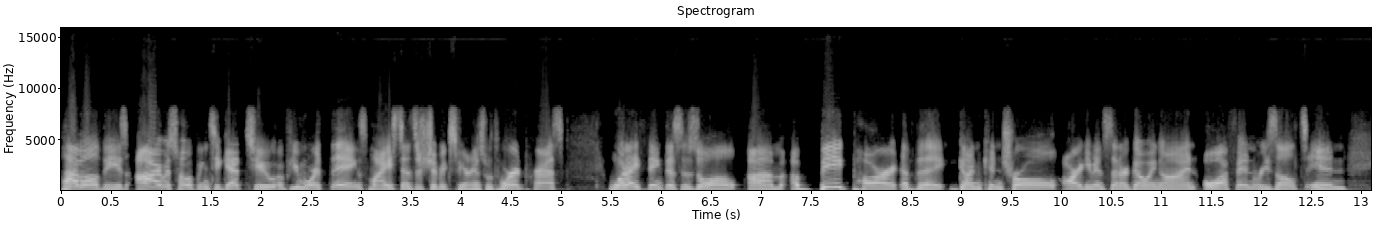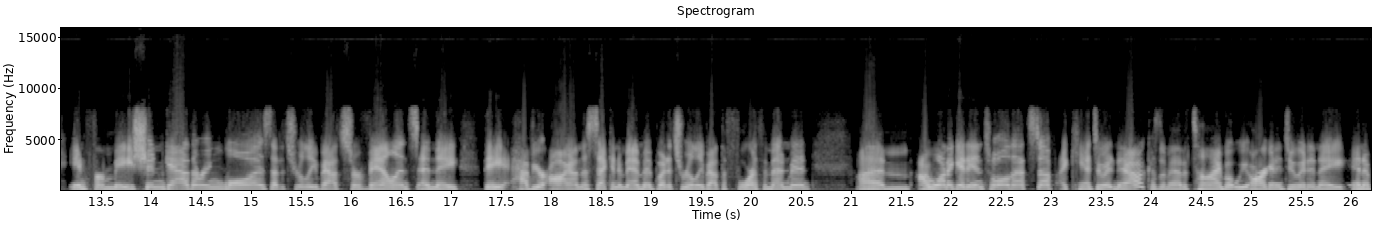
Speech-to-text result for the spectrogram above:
We'll have all of these. I was hoping to get to a few more things. My censorship experience with WordPress what I think this is all um, a big part of the gun control arguments that are going on often results in information gathering laws that it's really about surveillance and they they have your eye on the second amendment but it's really about the fourth amendment um, I want to get into all that stuff. I can't do it now because I'm out of time, but we are going to do it in a in a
